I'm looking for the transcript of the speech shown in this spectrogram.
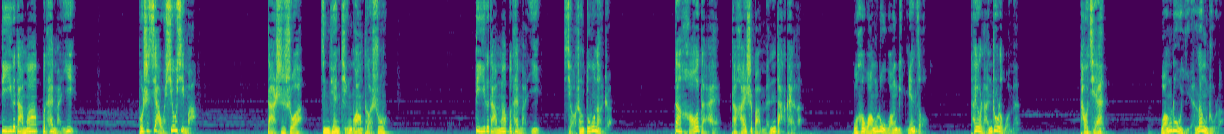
第一个大妈不太满意。不是下午休息吗？大师说今天情况特殊。第一个大妈不太满意，小声嘟囔着。但好歹他还是把门打开了。我和王璐往里面走，他又拦住了我们。掏钱。王璐也愣住了。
